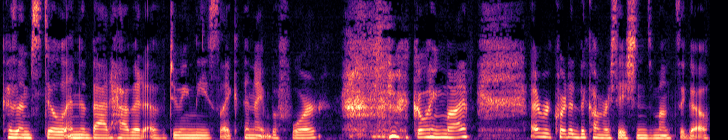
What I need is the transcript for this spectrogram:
because I'm still in the bad habit of doing these like the night before going live. I recorded the conversations months ago,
